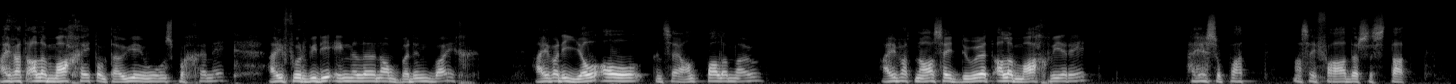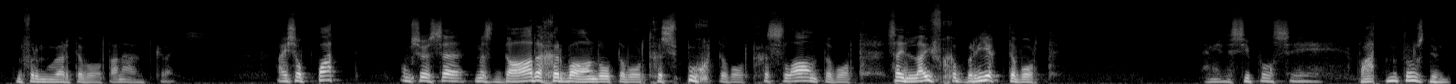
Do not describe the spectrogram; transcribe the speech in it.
Hy wat alle mag het, onthou jy hoe ons begin het? Hy voor wie die engele in aanbidding buig. Hy wat die heelal in sy handpalm hou. Hy wat na sy dood alle mag weer het. Hy is op pad na sy Vader se stad om vermoor te word aan 'n houtkruis. Hy's op pad om soos 'n misdadiger behandel te word, gespoeg te word, geslaan te word, sy lyf gebreek te word. En die disippels sê, "Wat moet ons doen?"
